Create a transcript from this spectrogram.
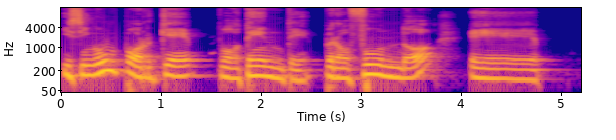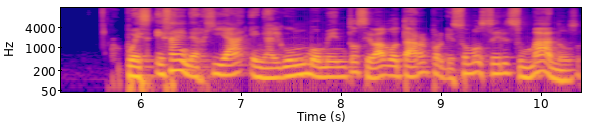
Y sin un por qué potente, profundo, eh, pues esa energía en algún momento se va a agotar porque somos seres humanos,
